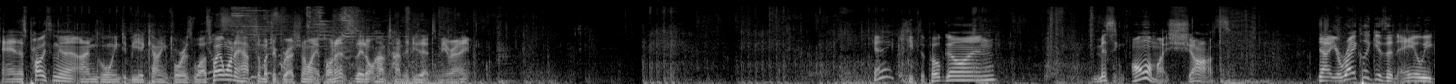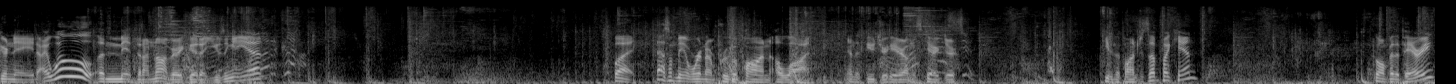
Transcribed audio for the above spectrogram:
And it's probably something that I'm going to be accounting for as well. That's why I want to have so much aggression on my opponent so they don't have time to do that to me, right? Okay, keep the poke going. Missing all of my shots. Now, your right click is an AoE grenade. I will admit that I'm not very good at using it yet. But that's something that we're going to improve upon a lot in the future here on this character. Keep the punches up if I can. Going for the parry.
